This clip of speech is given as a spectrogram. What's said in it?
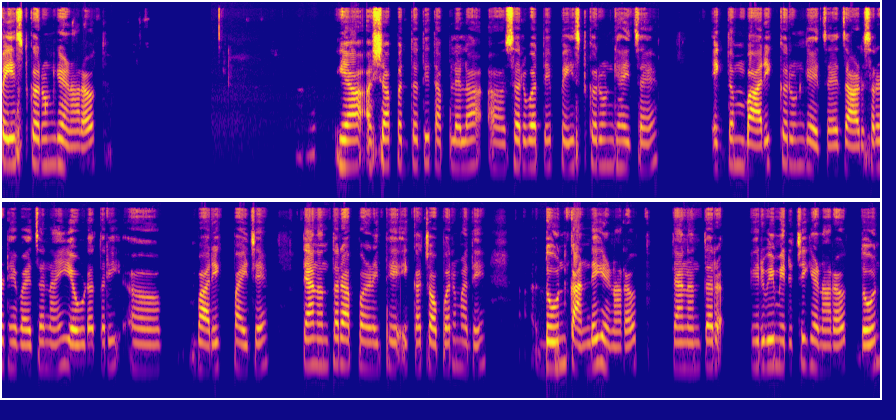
पेस्ट करून घेणार आहोत. या अशा पद्धतीत आपल्याला सर्व ते पेस्ट करून घ्यायचं आहे एकदम बारीक करून घ्यायचं आहे जाडसर ठेवायचं नाही. एवढं तरी बारीक पाहिजे. त्यानंतर आपण इथे एका चॉपरमध्ये दोन कांदे घेणार आहोत. त्यानंतर हिरवी मिरची घेणार आहोत. दोन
